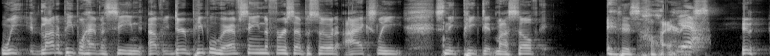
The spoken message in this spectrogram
we a lot of people haven't seen uh, there are people who have seen the first episode. I actually sneak peeked it myself. It is hilarious. It-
